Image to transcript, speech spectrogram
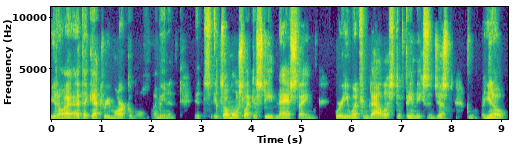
you know, I, I think that's remarkable. I mean, it, it's it's almost like a Steve Nash thing where he went from Dallas to Phoenix and just, yeah. you know,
